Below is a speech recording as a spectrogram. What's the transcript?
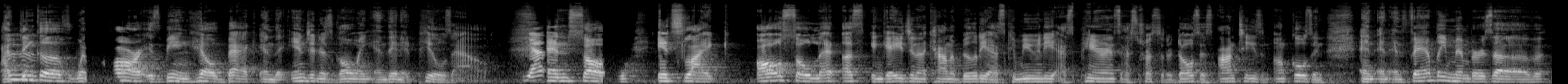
I mm-hmm. think of when car is being held back and the engine is going and then it peels out. Yeah, and so it's like also let us engage in accountability as community, as parents, as trusted adults, as aunties and uncles and, and, and, and family members of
